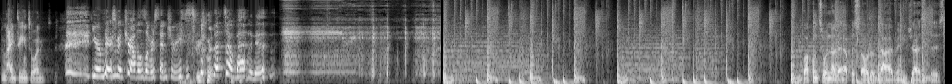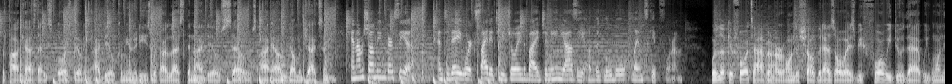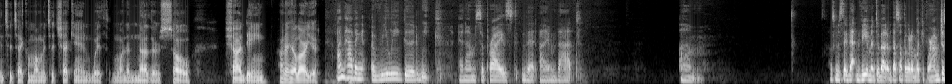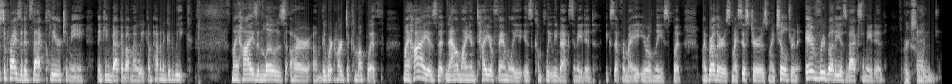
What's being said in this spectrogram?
1920s? Your embarrassment travels over centuries. That's how bad it is. Welcome to another episode of Dive in Justice, the podcast that explores building ideal communities with our less than ideal selves. I am Delma Jackson. And I'm Shondine Garcia. And today we're excited to be joined by Janine Yazzie of the Global Landscape Forum. We're looking forward to having her on the show. But as always, before we do that, we wanted to take a moment to check in with one another. So, Shondine, how the hell are you? I'm having a really good week, and I'm surprised that I am that. Um, I was going to say that vehement about it, but that's not the word I'm looking for. I'm just surprised that it's that clear to me thinking back about my week. I'm having a good week. My highs and lows are, um, they weren't hard to come up with. My high is that now my entire family is completely vaccinated, except for my eight year old niece. But my brothers, my sisters, my children, everybody is vaccinated. Excellent. And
